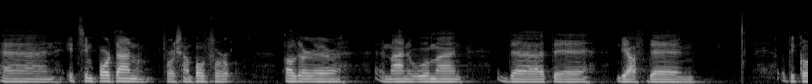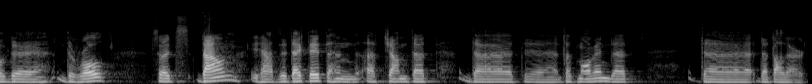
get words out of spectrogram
and it's important, for example, for other a man or woman that uh, they have the what they call the the role so it's down, it has detected and has jumped that, that, uh, that moment, that, the, that alert.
